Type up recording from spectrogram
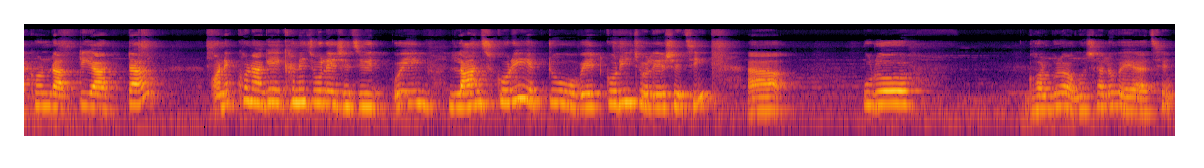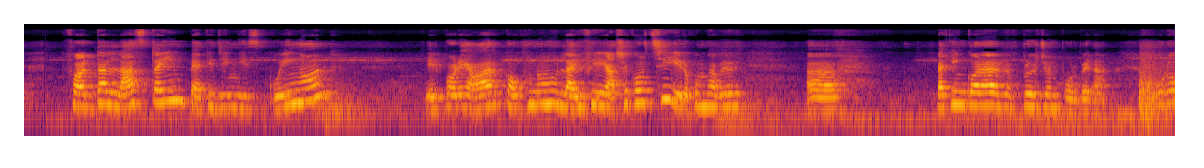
এখন রাত্রি আটটা। অনেকক্ষণ আগে এখানে চলে এসেছি। ওই লাঞ্চ করেই একটু ওয়েট করেই চলে এসেছি। পুরো ঘরগুলো অগোছালো হয়ে আছে। For the last time packaging is going on এরপরে আর কখনো লাইফে আশা করছি এরকমভাবে প্যাকিং করার প্রয়োজন পড়বে না। পুরো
